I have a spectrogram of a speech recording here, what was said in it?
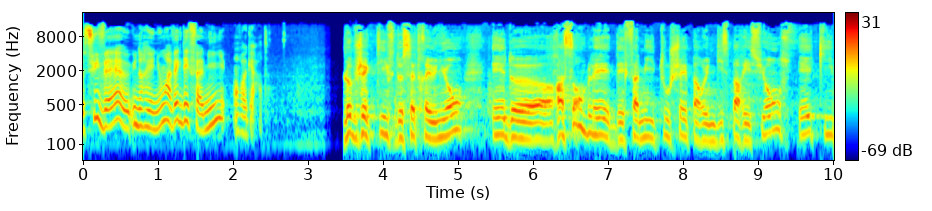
suivait une réunion avec des familles. On regarde. L'objectif de cette réunion est de rassembler des familles touchées par une disparition et qui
